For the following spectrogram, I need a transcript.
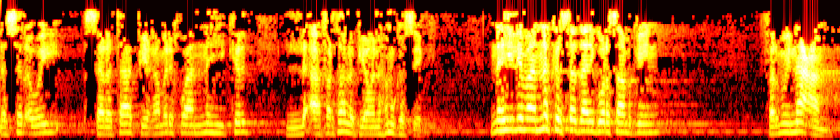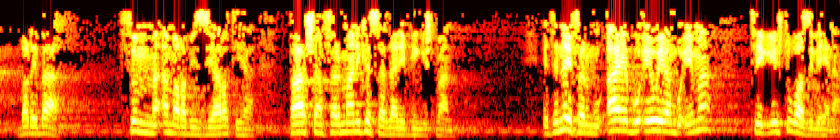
لەسەر ئەوەی سەرەتا پێغەمبەری خوا نەهی کرد لە ئافرەتان لە پیاوان هەموو کەسێک. نەهی لێمان نەکرد سەردانی گۆڕستان بکەین؟ فەرمووی نعم بەڵێ با. ثم أمر بزيارتها. باشا فرماني كسرداني بينجشتمان. يتنى فرمو آية بو إيوة بو إيما تيجيشتو لهنا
